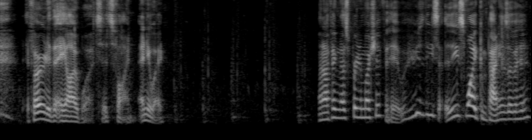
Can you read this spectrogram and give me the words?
if only the AI worked. It's fine. Anyway. And I think that's pretty much it for here. Who's these? Are these my companions over here?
